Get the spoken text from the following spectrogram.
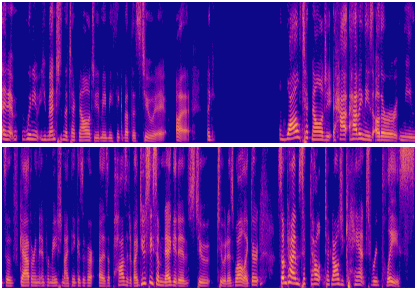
and it, when you, you mentioned the technology, it made me think about this too. Uh, while technology ha- having these other means of gathering the information i think is a is a positive. I do see some negatives to to it as well like there sometimes te- technology can't replace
